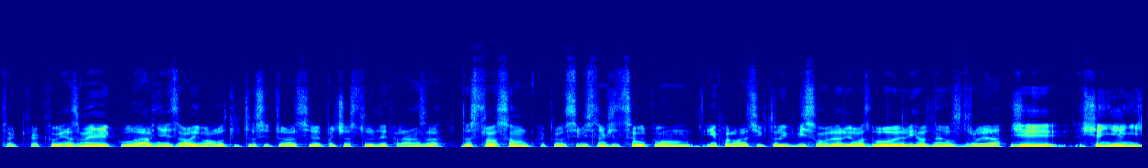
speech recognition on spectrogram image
tak ako viac menej kulárne zaujímal o túto situáciu aj počas Tour de France dostal som, ako si myslím, že celkom informácií, ktorý by som veril a z dôveryhodného zdroja, že ešte nie je nič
